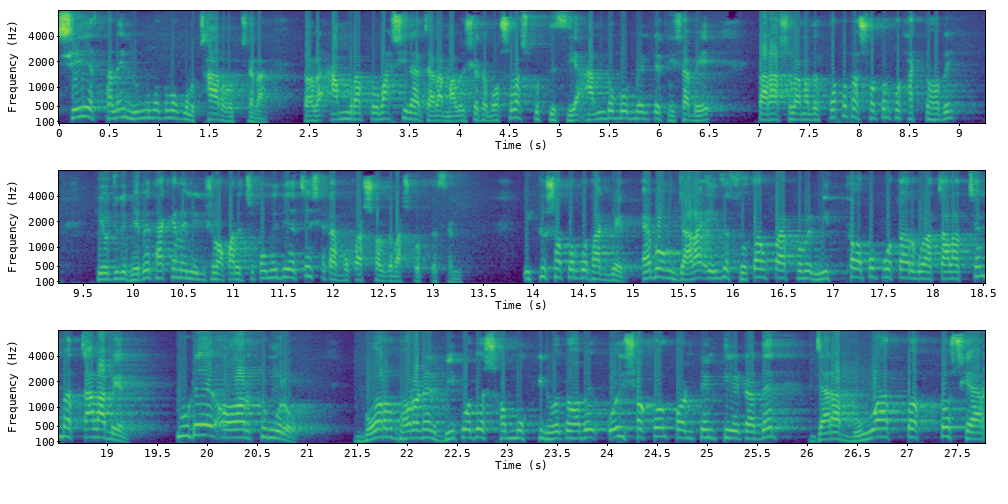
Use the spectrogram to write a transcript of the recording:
সেই স্থানে ন্যূনতম কোনো ছাড় হচ্ছে না। তাহলে আমরা প্রবাসীরা যারা মালয়েশিয়াতে বসবাস করতেছি আনগভর্নমেন্টেড হিসাবে তারা আসলে আমাদের কতটা সতর্ক থাকতে হবে? কেউ যদি ভেবে থাকেন ইমিগ্রেশন অপারেশন কমে দিয়েছে, সেটা বোকার স্বর্গে বাস করতেছেন। একটু সতর্ক থাকবেন। এবং যারা এই যে সোশ্যাল প্ল্যাটফর্মে মিথ্যা অপপ্রচারগুলো চালাচ্ছেন বা চালাবেন টুডে অর টুমোরো বড় ধরনের বিপদের সম্মুখীন হতে হবে ওই সকল কন্টেন্ট ক্রিয়েটারদের যারা ভুয়া তথ্য শেয়ার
